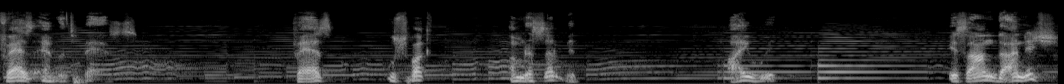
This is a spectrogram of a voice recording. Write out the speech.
फैज अहमद, फैज। फैज उस वक्त अमृतसर में आए हुए थे। ईसान दानिश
